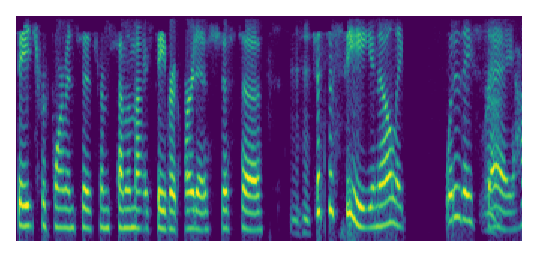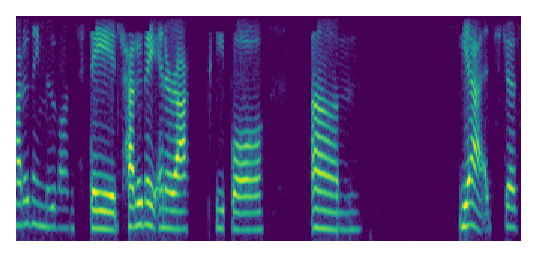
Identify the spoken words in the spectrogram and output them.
stage performances from some of my favorite artists just to hmm just to see, you know, like what do they say? Right. How do they move on stage? How do they interact with people? Um yeah, it's just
